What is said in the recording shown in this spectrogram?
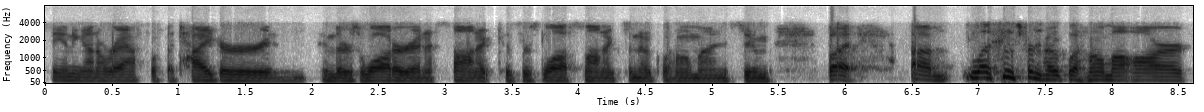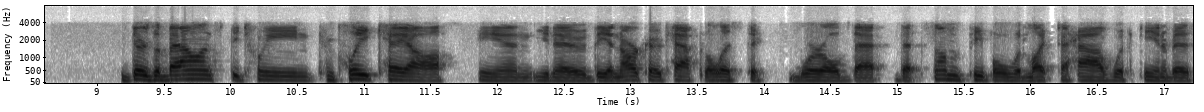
standing on a raft with a tiger, and, and there's water and a sonic because there's lost sonics in Oklahoma, I assume. But um, lessons from Oklahoma are there's a balance between complete chaos and you know the anarcho-capitalistic world that that some people would like to have with cannabis,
